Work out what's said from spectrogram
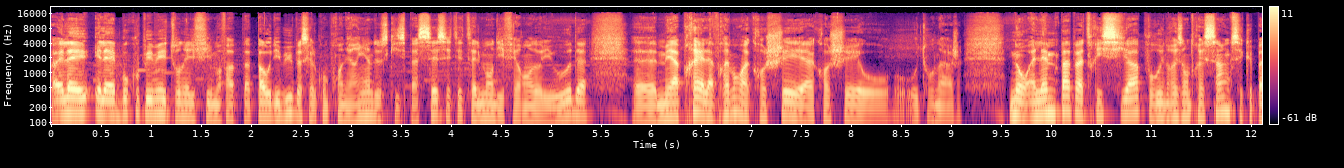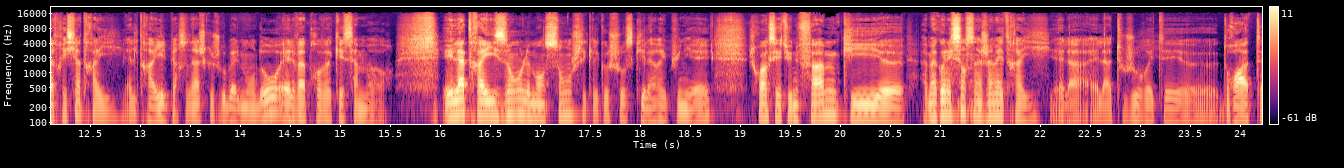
Elle, a, beaucoup aimé tourner le film, enfin pas, au début parce qu'elle comprenait rien de ce qui se passait, c'était tellement différent d'Hollywood. Euh, mais après, elle a vraiment accroché, accroché au, tournage. Non, elle n'aime pas Patricia pour une raison très simple, c'est que Patricia trahit. Elle trahit le personnage que joue Belmondo et elle va provoquer sa mort. Et la trahison, le mensonge, c'est quelque chose qui la répugnait. Je crois que c'est une femme qui, euh, à ma connaissance, n'a jamais trahi. Elle a, toujours été euh, droite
